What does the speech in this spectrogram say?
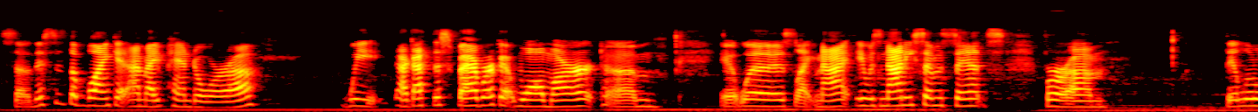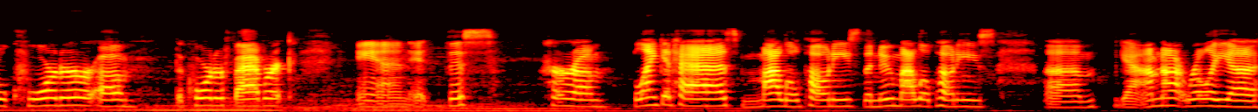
So this is the blanket I made Pandora. We I got this fabric at Walmart. Um, it was like nine. It was 97 cents for um, the little quarter, um, the quarter fabric, and it this her um, blanket has My Little Ponies, the new My Little Ponies. Um, yeah, I'm not really. Uh,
